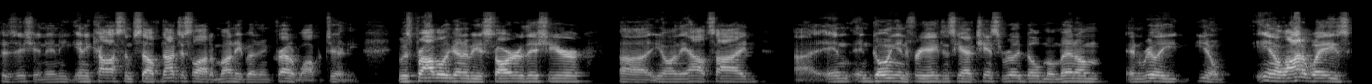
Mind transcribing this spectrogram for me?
position and he and he cost himself not just a lot of money but an incredible opportunity. He was probably going to be a starter this year, uh, you know, on the outside. Uh, and and going into free agency, had a chance to really build momentum and really, you know, in a lot of ways,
